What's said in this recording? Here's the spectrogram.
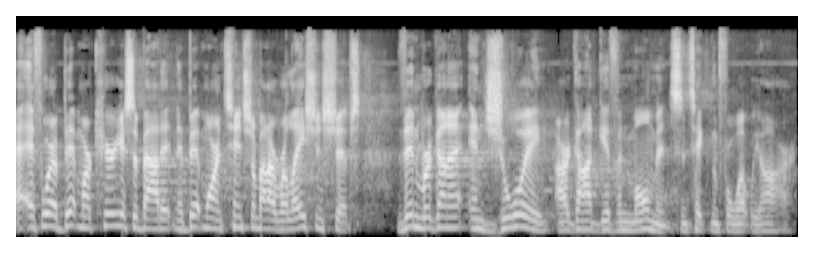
If we're a bit more curious about it and a bit more intentional about our relationships, then we're going to enjoy our God given moments and take them for what we are.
